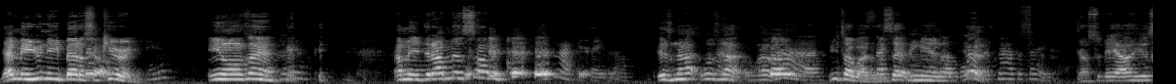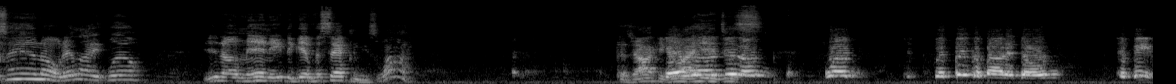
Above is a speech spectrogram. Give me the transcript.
That means you need better security. Yeah, You know what I'm saying? I mean, did I miss something? it's not the same though. It's not. What's not? uh, Nah. you talk about the vasectomy and and yeah. it's not the same. That's what they out here saying though. They're like, well, you know, men need to get vasectomies. Why? Because y'all can Yeah, go out well, here you just. know, well, but think about it though. To be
